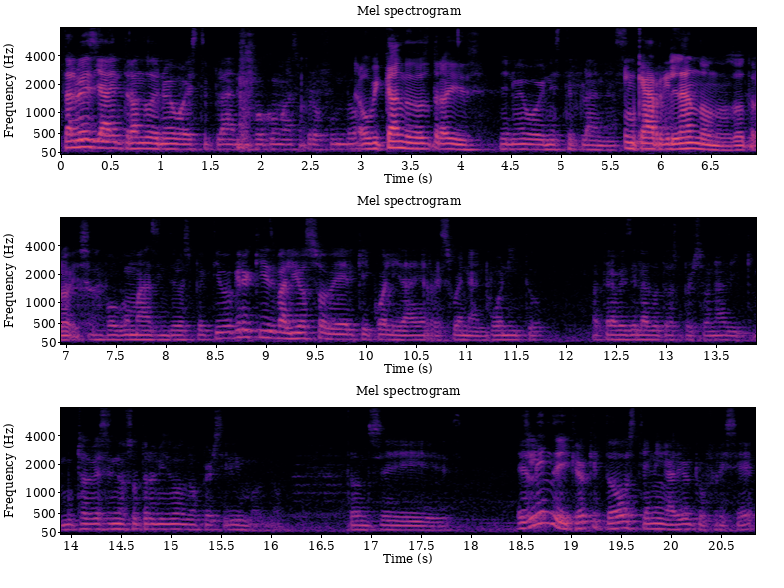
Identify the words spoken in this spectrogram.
Tal vez ya entrando de nuevo a este plan un poco más profundo. Ubicándonos otra vez. De nuevo en este plan así. Encarrilándonos otra vez. un poco más introspectivo. Creo que es valioso ver qué cualidades resuenan bonito a través de las otras personas y que muchas veces nosotros mismos no percibimos, ¿no? Entonces, es lindo y creo que todos tienen algo que ofrecer.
